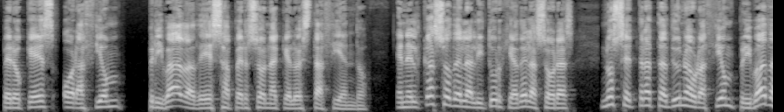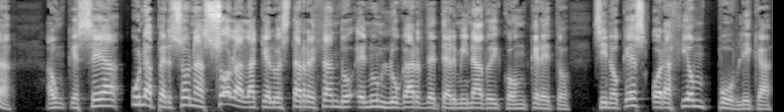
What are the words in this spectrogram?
pero que es oración privada de esa persona que lo está haciendo. En el caso de la liturgia de las horas, no se trata de una oración privada, aunque sea una persona sola la que lo está rezando en un lugar determinado y concreto, sino que es oración pública.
